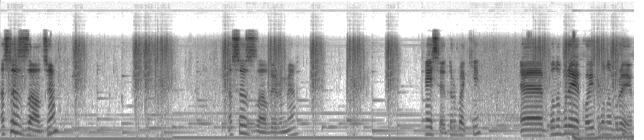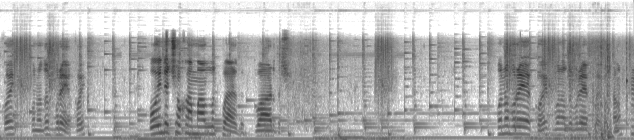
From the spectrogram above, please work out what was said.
Nasıl hızlı alacağım? Nasıl hızlı alıyorum ya? Neyse dur bakayım. Ee, bunu buraya koy, bunu buraya koy, bunu da buraya koy. Bu oyunda çok hamallık vardır. Vardır. Bunu buraya koy, bunu da buraya koy bakalım. Hı.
